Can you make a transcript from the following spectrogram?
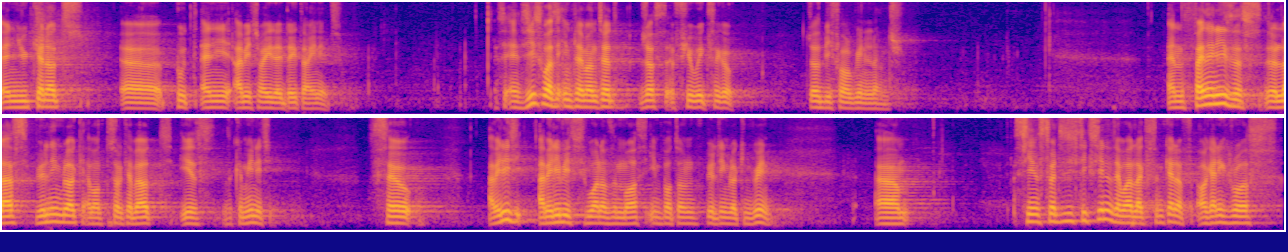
and you cannot uh, put any arbitrary data in it. And this was implemented just a few weeks ago, just before Grin launch. And finally, this, the last building block I want to talk about is the community. So I believe, I believe it's one of the most important building blocks in Grin. Um, since 2016, there was like some kind of organic growth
